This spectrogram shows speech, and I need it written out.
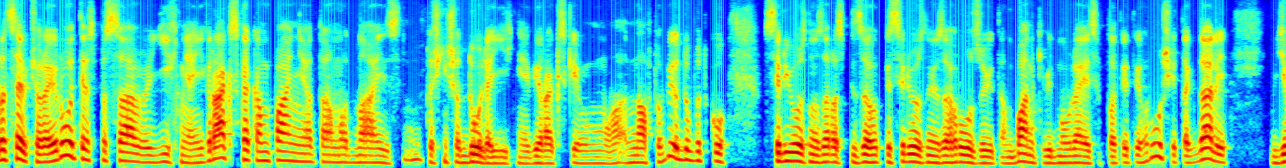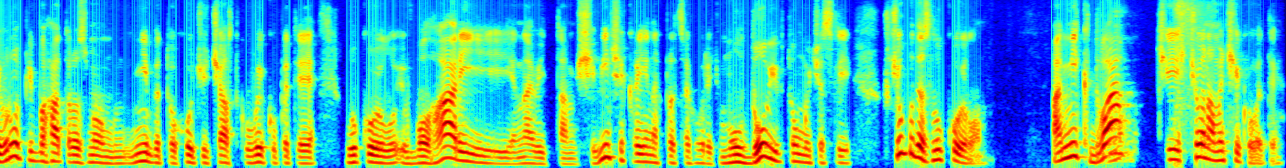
Про це вчора і Reuters писав, їхня іракська компанія, там одна із, ну, точніше, доля їхня в іракському нафтовидобутку серйозно зараз під, під серйозною загрозою. Там банки відмовляються платити гроші і так далі. В Європі багато розмов, нібито хочуть частку викупити Лукойлу і в Болгарії, і навіть там ще в інших країнах про це говорять, в Молдові в тому числі. Що буде з Лукойлом? А Мік 2 чи що нам очікувати?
